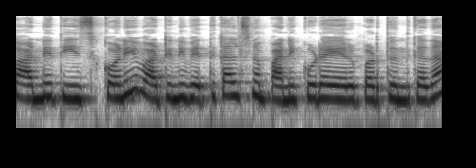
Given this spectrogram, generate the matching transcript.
కార్డ్ని తీసుకొని వాటిని వెతకాల్సిన పని కూడా ఏర్పడుతుంది కదా.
